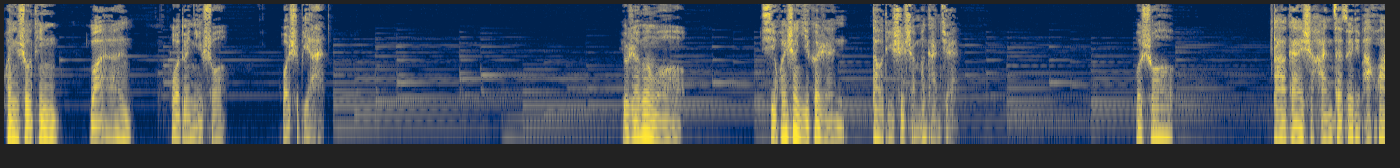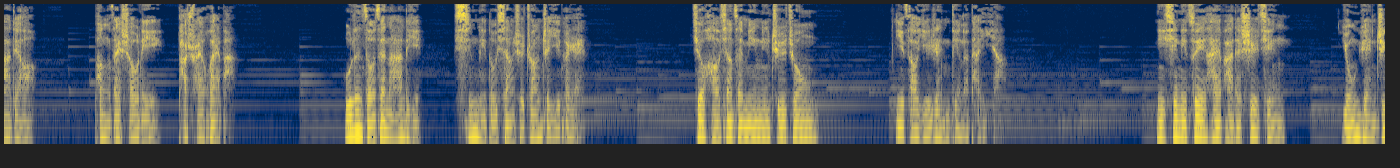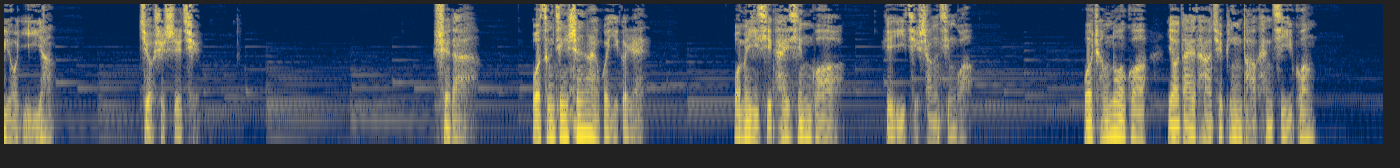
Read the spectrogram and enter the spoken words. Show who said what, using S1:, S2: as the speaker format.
S1: 欢迎收听晚安，我对你说，我是彼岸。有人问我，喜欢上一个人到底是什么感觉？我说，大概是含在嘴里怕化掉，捧在手里怕摔坏吧。无论走在哪里，心里都像是装着一个人，就好像在冥冥之中，你早已认定了他一样。你心里最害怕的事情，永远只有一样，就是失去。是的，我曾经深爱过一个人，我们一起开心过，也一起伤心过。我承诺过要带他去冰岛看极光，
